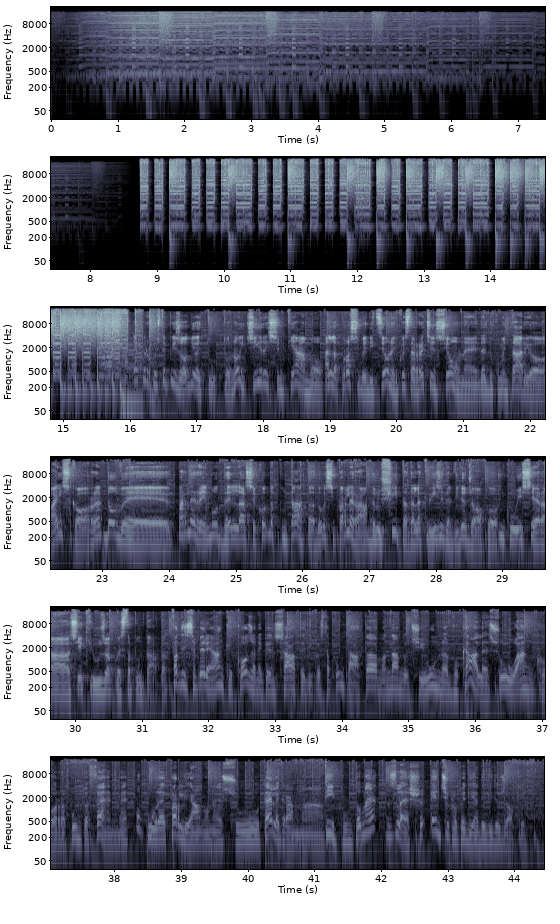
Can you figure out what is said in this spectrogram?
Episodio è tutto. Noi ci risentiamo alla prossima edizione di questa recensione del documentario High Score dove parleremo della seconda puntata, dove si parlerà dell'uscita dalla crisi del videogioco in cui si, era, si è chiusa questa puntata. Fateci sapere anche cosa ne pensate di questa puntata mandandoci un vocale su anchor.fm oppure parliamone su Telegram t.me slash enciclopedia dei videogiochi.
